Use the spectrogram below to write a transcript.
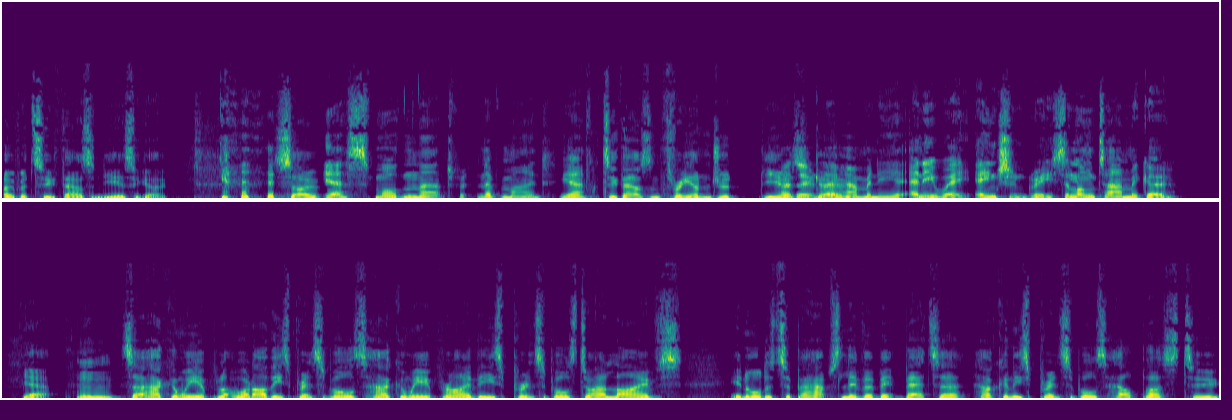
over 2,000 years ago. so, Yes. More than that, but never mind. Yeah. 2,300 I years don't ago. know how many. Anyway, ancient Greece, a long time ago. Yeah. Mm. So how can we apply, what are these principles? How can we apply these principles to our lives in order to perhaps live a bit better? How can these principles help us to,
